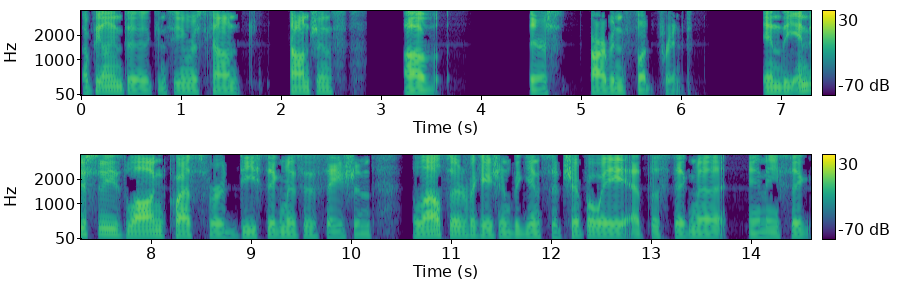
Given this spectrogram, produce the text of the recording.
appealing to consumers' con- conscience of their carbon footprint. In the industry's long quest for destigmatization, halal certification begins to chip away at the stigma in a sig-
